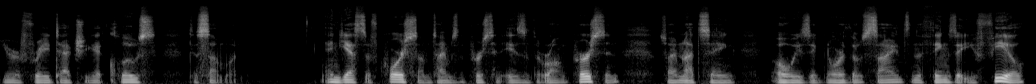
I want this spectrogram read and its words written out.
You're afraid to actually get close to someone. And yes, of course, sometimes the person is the wrong person. So I'm not saying always ignore those signs and the things that you feel,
